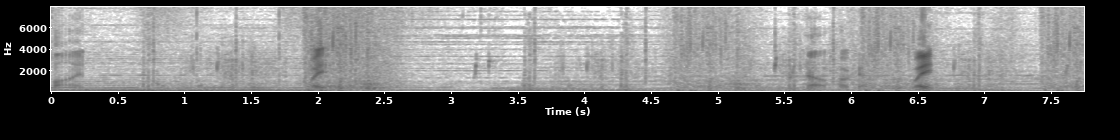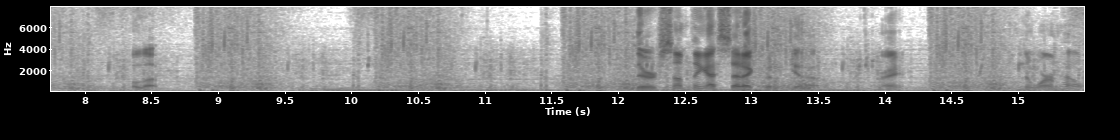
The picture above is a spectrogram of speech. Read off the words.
Fine. Wait. No, okay. Wait. Hold up. There's something I said I couldn't get up, right? Can the worm help?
